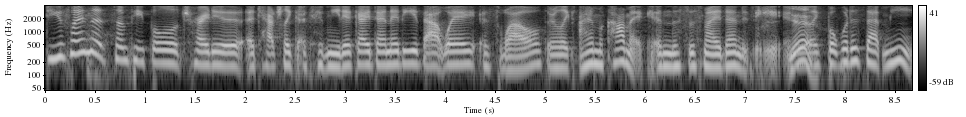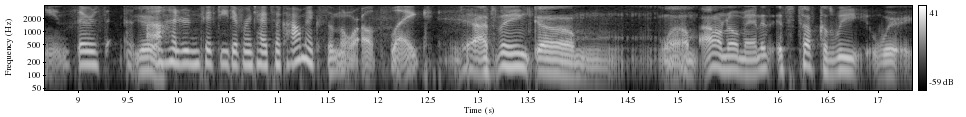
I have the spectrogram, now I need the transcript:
Do you find that some people try to attach like a comedic identity that way as well? They're like, I am a comic and this is my identity. And Yeah. you're like, but what does that mean? There's Yeah. 150 different types of comics in the world. Like, yeah i think um well i don't know man it, it's tough because we we're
